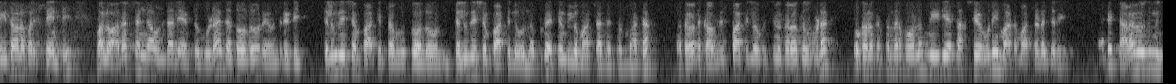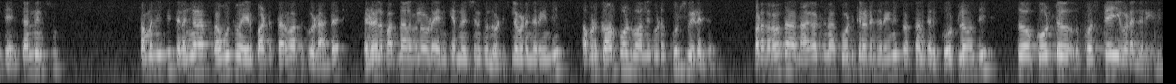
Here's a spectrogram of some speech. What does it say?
మిగతా వాళ్ళ పరిస్థితి ఏంటి? వాళ్ళు ఆదర్శంగా ఉండాలి అంటూ కూడా గతంలో రేవంత్ రెడ్డి తెలుగుదేశం పార్టీ ప్రభుత్వంలో తెలుగుదేశం పార్టీలో ఉన్నప్పుడు అసెంబ్లీలో మాట్లాడినటువంటి మాట ఆ తర్వాత కాంగ్రెస్ పార్టీలోకి వచ్చిన తర్వాత కూడా ఒకనొక సందర్భంలో మీడియా సాక్షిగా కూడా ఈ మాట మాట్లాడడం జరిగింది. అంటే చాలా రోజుల నుంచి ఎన్కన్వెన్షన్ సంబంధించి తెలంగాణ ప్రభుత్వం ఏర్పాటు తర్వాత కూడా అంటే రెండు వేల పద్నాలుగులో కూడా ఎన్కన్వెన్షన్కు నోటీసులు ఇవ్వడం జరిగింది. అప్పుడు కాంపౌండ్ వాళ్ళని కూడా కూల్చివేయడం జరిగింది. బట్ తర్వాత నాగార్జున కోర్టుకి వెళ్ళడం జరిగింది. ప్రస్తుతానికి అది కోర్టులో ఉంది. సో కోర్టు స్టే ఇవ్వడం జరిగింది.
